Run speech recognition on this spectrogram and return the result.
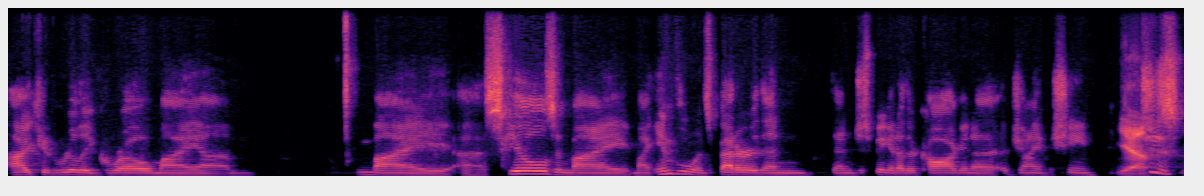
I could really grow my um, my uh, skills and my my influence better than than just being another cog in a, a giant machine. Yeah. Which is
